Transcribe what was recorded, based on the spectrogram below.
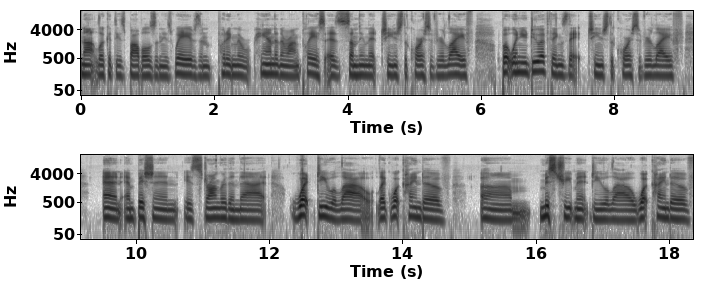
not look at these bubbles and these waves and putting the hand in the wrong place as something that changed the course of your life. But when you do have things that change the course of your life and ambition is stronger than that, what do you allow? Like, what kind of um, mistreatment do you allow? What kind of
